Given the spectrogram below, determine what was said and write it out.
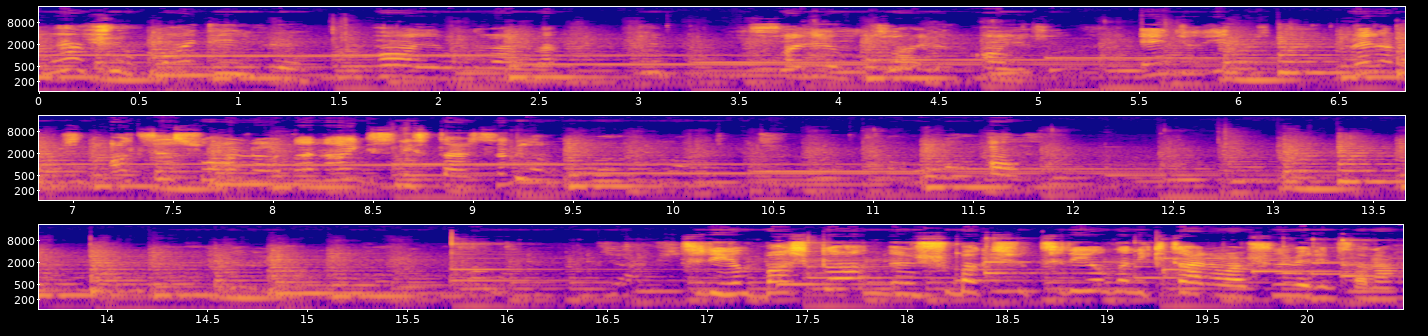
Ama şu My Daily. Hayır onu vermem. Alıyorum uzaylı. Hayır. Angel Hit verememişsin. Aksesuarlardan hangisini istersin? Al. Trial. Başka e, şu bak şu Trial'dan iki tane var. Şunu vereyim sana.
